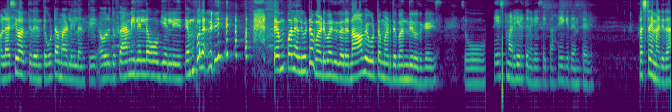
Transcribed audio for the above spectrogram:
ಅವಳು ಹಸಿವಾಗ್ತಿದೆ ಅಂತೆ, ಊಟ ಮಾಡಲಿಲ್ಲಂತೆ. ಅವರದ್ದು ಫ್ಯಾಮಿಲಿ ಎಲ್ಲ ಹೋಗಿ ಅಲ್ಲಿ ಟೆಂಪಲಲ್ಲಿ ಟೆಂಪಲಲ್ಲಿ ಊಟ ಮಾಡಿ ಬಂದಿದ್ದಾರೆ. ನಾವೇ ಊಟ ಮಾಡದೆ ಬಂದಿರೋದು ಗೈಸ್ ಸೊ ಟೇಸ್ಟ್ ಮಾಡಿ ಹೇಳ್ತೇನೆ ಗೈಸ್ ಆಯಿತಾ? ಹೇಗಿದೆ ಅಂತೇಳಿ ಫಸ್ಟ್ ಟೈಮ್ ಮಾಡಿದಾ?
